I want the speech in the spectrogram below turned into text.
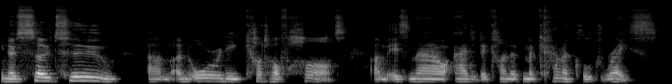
You know, so too, um, an already cut off heart um, is now added a kind of mechanical grace.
